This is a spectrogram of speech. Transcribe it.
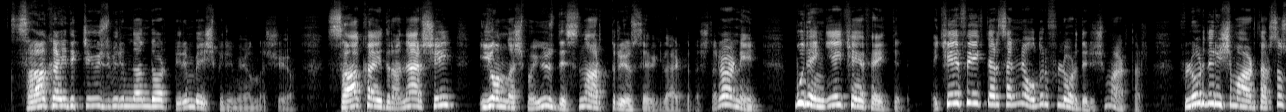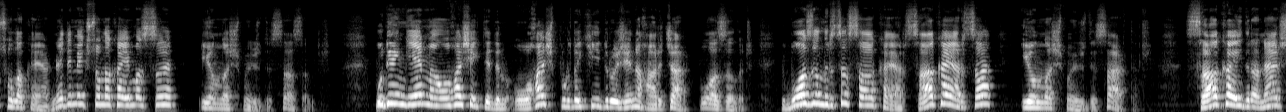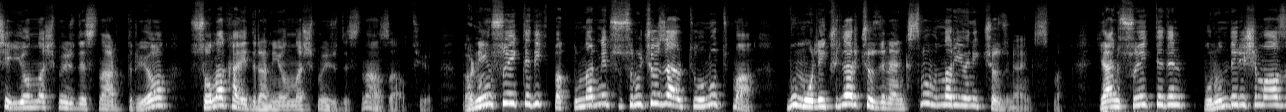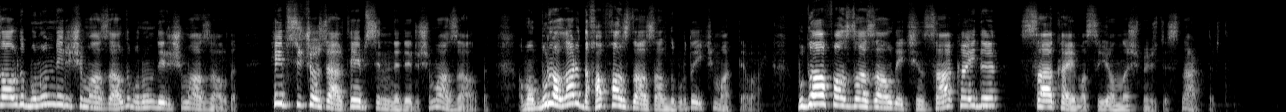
sağa kaydıkça 100 birimden 4 birim 5 birim iyonlaşıyor. Sağa kaydıran her şey iyonlaşma yüzdesini arttırıyor sevgili arkadaşlar. Örneğin bu dengeye KF ekledim. E KF eklersen ne olur? Flor derişimi artar. Flor derişimi artarsa sola kayar. Ne demek sola kayması? İyonlaşma yüzdesi azalır. Bu dengeye NaOH ekledin. OH buradaki hidrojeni harcar. Bu azalır. E bu azalırsa sağa kayar. Sağa kayarsa iyonlaşma yüzdesi artar. Sağa kaydıran her şey iyonlaşma yüzdesini arttırıyor. Sola kaydıran iyonlaşma yüzdesini azaltıyor. Örneğin su ekledik. Bak bunların hepsi sunu çözelti unutma. Bu moleküler çözünen kısmı bunlar iyonik çözünen kısmı. Yani su ekledin. Bunun derişimi azaldı. Bunun derişimi azaldı. Bunun derişimi azaldı. Hepsi çözelti. Hepsinin de derişimi azaldı. Ama buralar daha fazla azaldı. Burada iki madde var. Bu daha fazla azaldığı için sağa kaydı. Sağ kayması iyonlaşma yüzdesini arttırdı.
